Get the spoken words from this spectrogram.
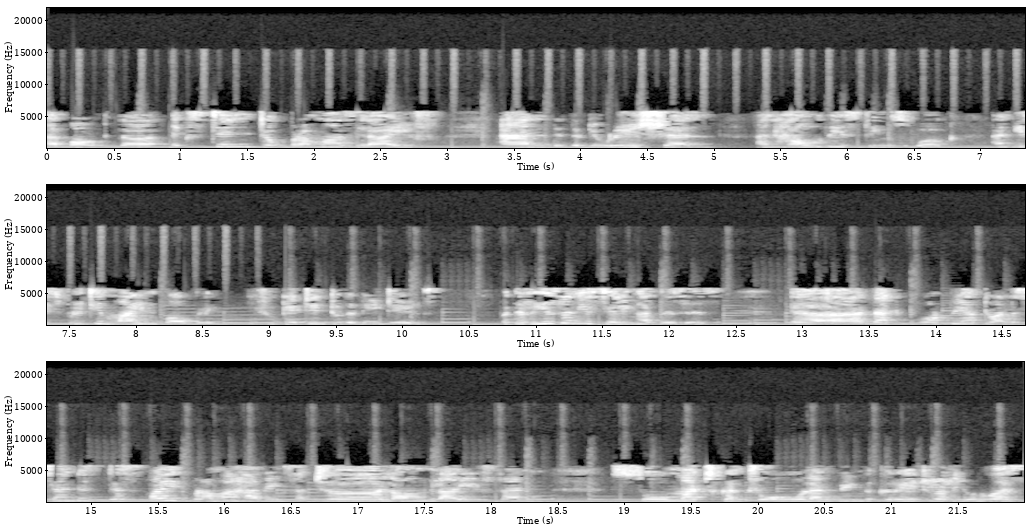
about the extent of Brahma's life and the duration and how these things work. And it's pretty mind boggling if you get into the details. But the reason he's telling us this is uh, uh, that what we have to understand is despite Brahma having such a long life and so much control and being the creator of the universe,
